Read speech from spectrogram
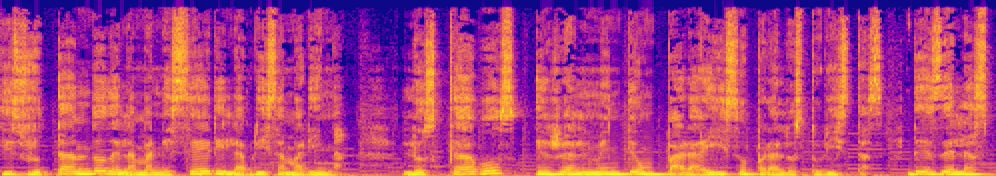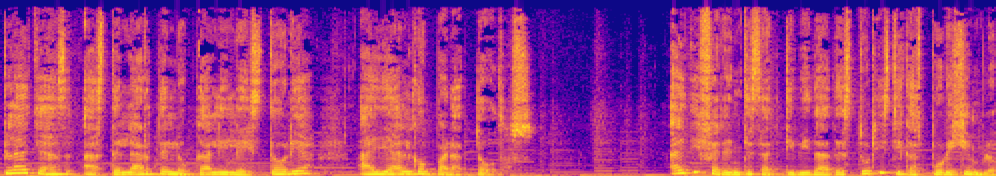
disfrutando del amanecer y la brisa marina. Los Cabos es realmente un paraíso para los turistas. Desde las playas hasta el arte local y la historia, hay algo para todos hay diferentes actividades turísticas. Por ejemplo,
